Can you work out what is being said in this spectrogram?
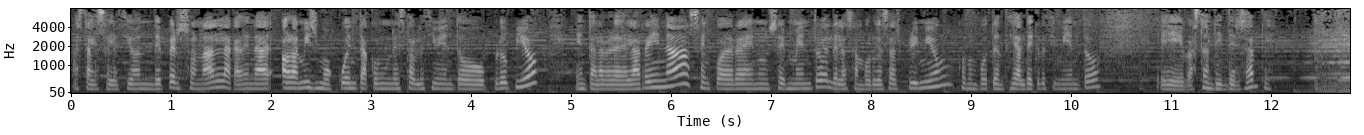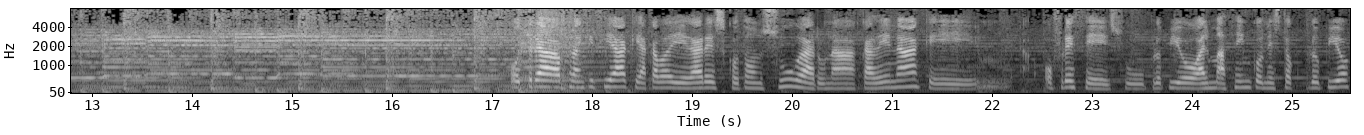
hasta la selección de personal. La cadena ahora mismo cuenta con un establecimiento propio en Talavera de la Reina. Se encuadra en un segmento, el de las hamburguesas premium, con un potencial de crecimiento eh, bastante interesante. Otra franquicia que acaba de llegar es Cotton Sugar, una cadena que ofrece su propio almacén con stock propio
